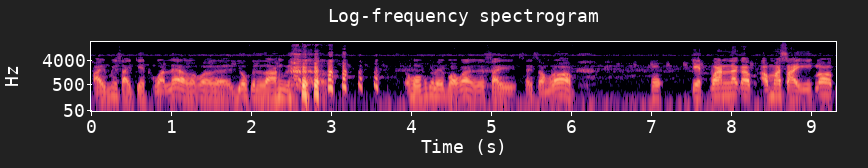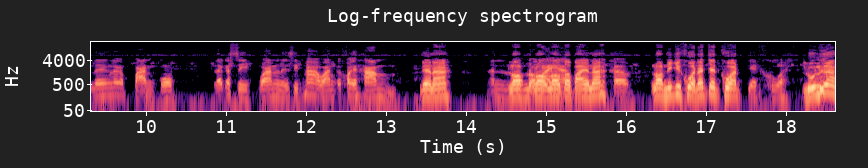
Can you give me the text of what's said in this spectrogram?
ใส่ไม่ใส่เจ็ดขวดแล้วเขาบอกยกเป็นลังเลยแล้วผมก็เลยบอกว่าเออใส่ใส่สองรอบหกเจ็ดวันแล้วก็เอามาใส่อีกรอบนึงแล้วก็ปั่นกบ แล้วก็สิบวันหรือสิบห้าวันก็ค่อยทำเนี่ยนะนั่นรอบรอบรอบต่อไปไปนะครับรอบนี้กี่ขวดนะเจ็ดขวดเจ็ดขวด รู้เรื่อง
